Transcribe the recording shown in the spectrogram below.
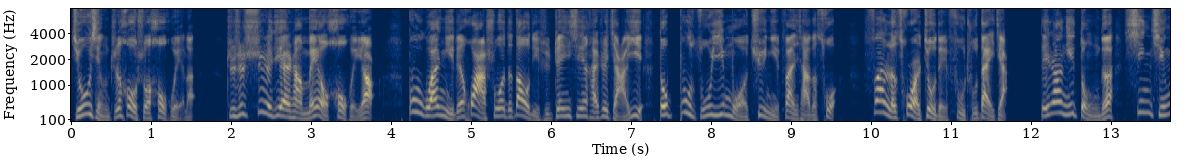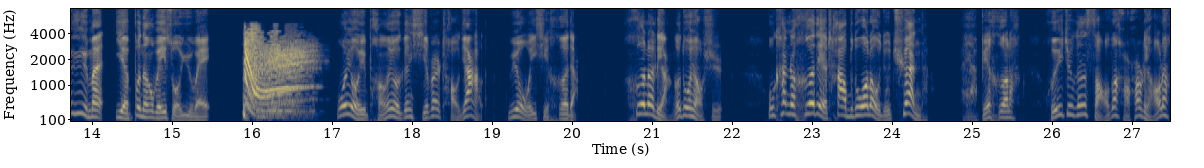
酒醒之后说后悔了，只是世界上没有后悔药。不管你这话说的到底是真心还是假意，都不足以抹去你犯下的错。犯了错就得付出代价，得让你懂得心情郁闷也不能为所欲为。我有一朋友跟媳妇儿吵架了，约我一起喝点喝了两个多小时。我看这喝的也差不多了，我就劝他：“哎呀，别喝了。”回去跟嫂子好好聊聊，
